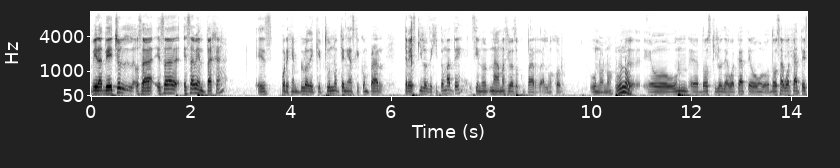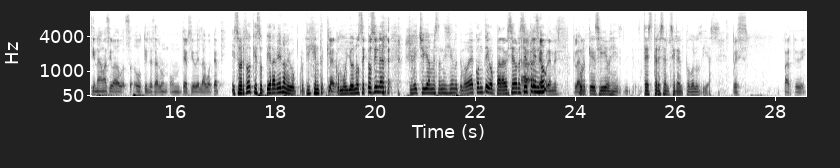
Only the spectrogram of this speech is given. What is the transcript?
Mira, de hecho, o sea, esa, esa ventaja es, por ejemplo, de que tú no tenías que comprar tres kilos de jitomate, sino nada más ibas a ocupar a lo mejor uno, ¿no? Uno. Eh, o un, eh, dos kilos de aguacate o dos aguacates y nada más iba a utilizar un, tercio del aguacate. Y sobre todo que supiera bien, amigo, porque hay gente que como yo no sé cocinar, que de hecho ya me están diciendo que me vaya contigo para ver si ahora sí ah, aprendo. aprendes, claro. Porque sí, te estresa el cereal todos los días. Pues parte de...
